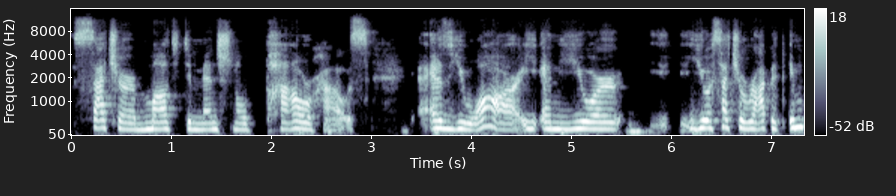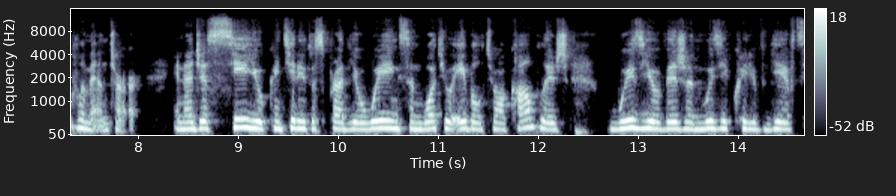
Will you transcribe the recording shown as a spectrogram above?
such a multidimensional powerhouse as you are and you're you're such a rapid implementer and i just see you continue to spread your wings and what you're able to accomplish with your vision with your creative gifts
